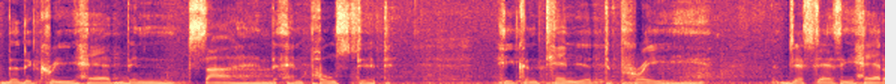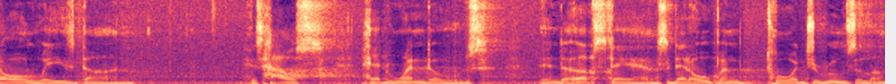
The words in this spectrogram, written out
the decree had been signed and posted, he continued to pray just as he had always done. His house had windows in the upstairs that opened toward Jerusalem.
